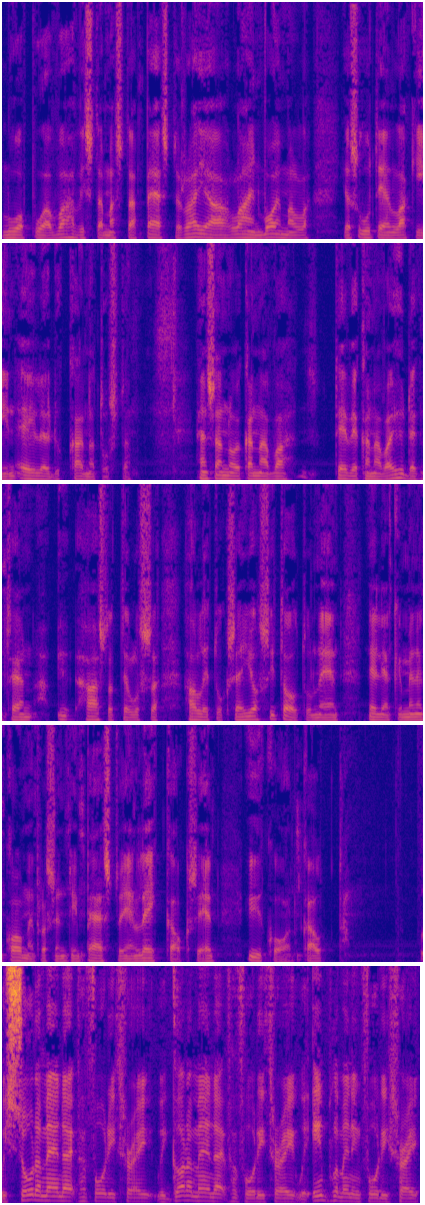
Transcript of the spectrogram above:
luopua vahvistamasta päästörajaa lain voimalla, jos uuteen lakiin ei löydy kannatusta. Hän sanoi kanava, TV-kanava 9 haastattelussa hallituksen jo sitoutuneen 43 prosentin päästöjen leikkaukseen YK kautta. We sought a mandate for 43. We got a mandate for 43. We're implementing 43.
